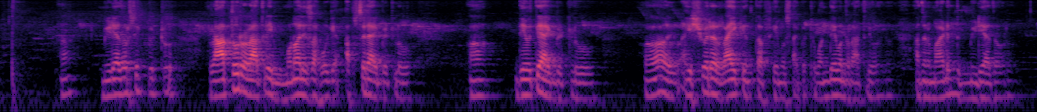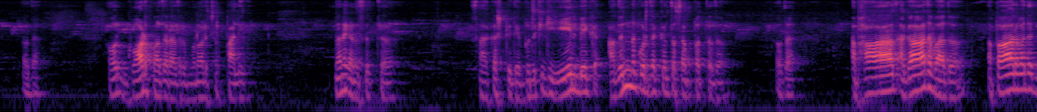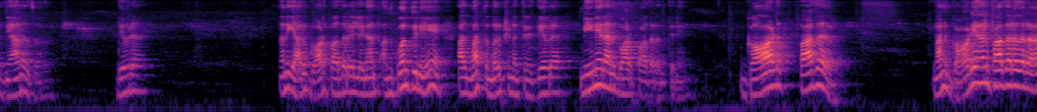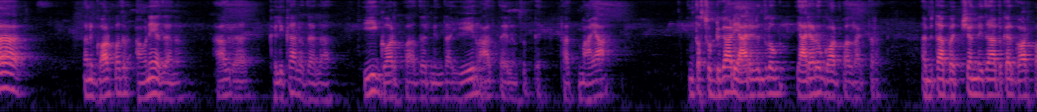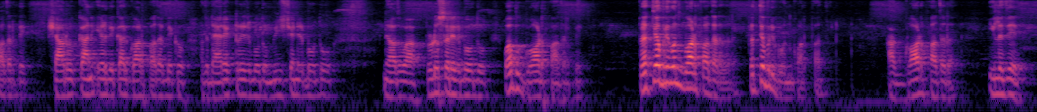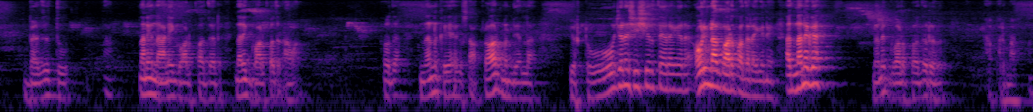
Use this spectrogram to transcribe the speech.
ಮೀಡಿಯಾದವ್ರು ಸಿಕ್ಬಿಟ್ರು. ರಾತ್ರೋರು ರಾತ್ರಿ ಮೊನಾಲಿಸಾ ಹೋಗಿ ಅಪ್ಸರೆ ಆಗಿಬಿಟ್ಲು ದೇವತೆ ಆಗಿಬಿಟ್ಲು ಐಶ್ವರ್ಯ ರಾಯ್ಗಿಂತ ಫೇಮಸ್ ಆಗಿಬಿಟ್ಲು. ಒಂದೇ ಒಂದು ರಾತ್ರಿ ಒಳಗೆ ಅದನ್ನು ಮಾಡಿದ್ದು ಮೀಡಿಯಾದವರು. ಹೌದಾ? ಅವ್ರು ಗಾಡ್ ಫಾದರ್ ಆದರು ಮೊನಾಲಿಸರ್ ಪಾಲಿಗೆ. ಸಾಕಷ್ಟು ಇದೆ ಬದುಕಿಗೆ ಏನು ಬೇಕು ಅದನ್ನು ಕೊಡ್ತಕ್ಕಂಥ ಸಂಪತ್ತದು. ಹೌದಾ? ಅಭಾದ ಅಗಾಧವಾದ ಅಪಾರವಾದ ಜ್ಞಾನದ ದೇವರ, ನನಗೆ ಯಾರು ಗಾಡ್ ಫಾದರ್ ಇಲ್ಲ ಅಂತ ಅಂದ್ಕೊತೀನಿ ಅದು ಮತ್ತೆ ಮರುಕ್ಷಣ ಅಂತೀನಿ. ದೇವ್ರ, ನೀನೇ ನಾನು ಗಾಡ್ ಫಾದರ್ ಅಂತೀನಿ. ಗಾಡ್ ಫಾದರ್ ನನ್ನ ಗಾಡೇ ನನ್ನ ಫಾದರ್ ಅದರ. ನನ್ನ ಗಾಡ್ ಫಾದರ್ ಅವನೇ ಅದಾನ. ಆದ್ರೆ ಕಲಿಕಾಲದಲ್ಲ ಈ ಗಾಡ್ ಫಾದರ್ನಿಂದ ಏನು ಆಗ್ತಾ ಇಲ್ಲ ಅನಿಸುತ್ತೆ. ತತ್ ಮಾಯಾ. ಇಂಥ ಸುಡ್ಗಾಡು ಯಾರ್ಯಾರಿಂದಲೂ ಯಾರ್ಯಾರೋ ಗಾಡ್ ಫಾದರ್ ಆಗ್ತಾರೆ. ಅಮಿತಾಬ್ ಬಚ್ಚನ್ ಇದಾಗಬೇಕಾದ್ರೆ ಗಾಡ್ ಫಾದರ್ ಬೇಕು. ಶಾರುಖ್ ಖಾನ್ ಹೇಳ್ಬೇಕಾದ್ರೆ ಗಾಡ್ ಫಾದರ್ ಬೇಕು. ಅದು ಡೈರೆಕ್ಟರ್ ಇರ್ಬೋದು ಮ್ಯೂಸಿಷಿಯನ್ ಇರ್ಬೋದು ಅಥವಾ ಪ್ರೊಡ್ಯೂಸರ್ ಇರ್ಬೋದು, ಒಬ್ಬ ಗಾಡ್ ಫಾದರ್ ಬೇಕು. ಪ್ರತಿಯೊಬ್ಬರಿಗೂ ಒಂದು ಗಾಡ್ ಫಾದರ್ ಅದರ. ಪ್ರತಿಯೊಬ್ಬರಿಗೂ ಒಂದು ಗಾಡ್ ಫಾದರ್ ಆ ಗಾಡ್ ಫಾದರ್ ಇಲ್ಲದೆ ಬೆಳೆದದ್ದು ನನಗೆ ನಾನೇ ಗಾಡ್ ಫಾದರ್ ನನಗೆ ಗಾಡ್ ಫಾದರ್ ಅವ. ಹೌದಾ? ನನ್ನ ಕೈಯಾಗ ಸಾವಿರಾರು ಮಂದಿ ಅಲ್ಲ. ಎಷ್ಟೋ ಜನ ಶಿಷ್ಯರು ತಯಾರಾಗ್ಯಾರ. ಅವ್ರಿಗೆ ನಾ ಗಾಡ್ ಫಾದರ್ ಆಗೇನೆ. ಅದು ನನಗೆ ನನಗೆ ಗಾಡ್ ಫಾದರ್ ಆ ಪರಮಾತ್ಮ.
